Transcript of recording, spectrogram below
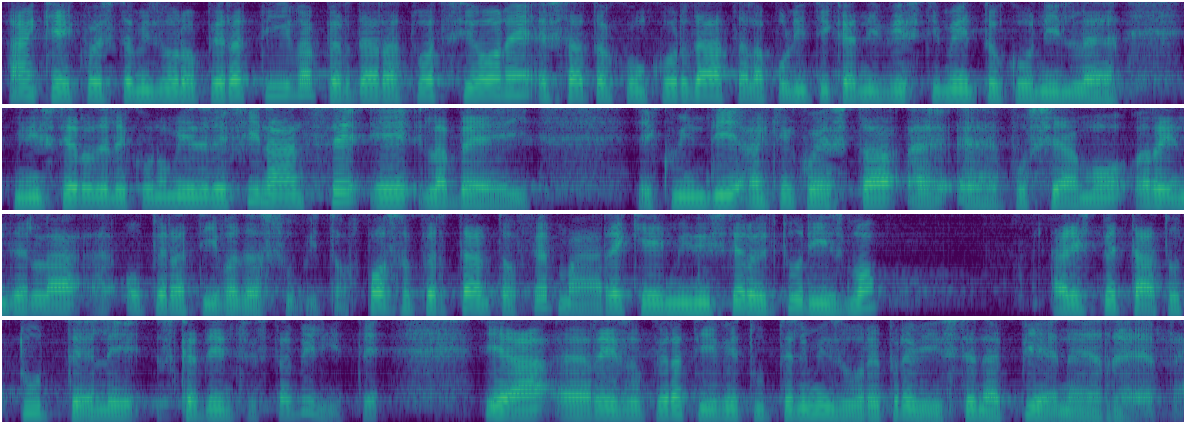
anche questa misura operativa per dare attuazione è stata concordata la politica di investimento con il Ministero dell'Economia e delle Finanze e la BEI e quindi anche questa eh, eh, possiamo renderla eh, operativa da subito. Posso pertanto affermare che il Ministero del Turismo ha rispettato tutte le scadenze stabilite e ha eh, reso operative tutte le misure previste nel PNRR.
